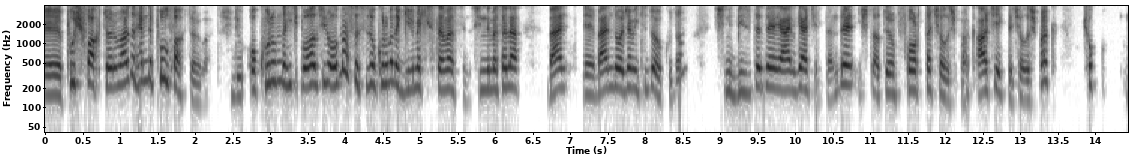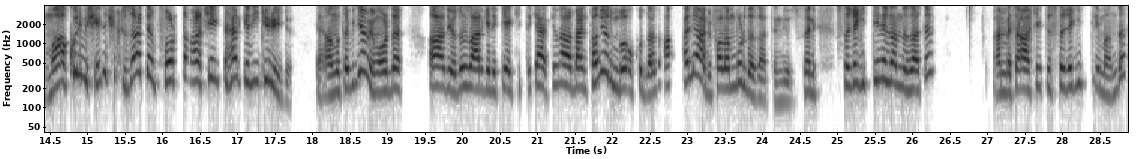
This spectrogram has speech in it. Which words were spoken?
e, push faktörü vardır hem de pull faktörü vardır. Şimdi o kurumda hiç Boğaziçi'li olmazsa siz o kuruma da girmek istemezsiniz. Şimdi mesela ben e, ben de hocam İTÜ'de okudum. Şimdi bizde de yani gerçekten de işte atıyorum Ford'da çalışmak, Arçelik'te çalışmak çok makul bir şeydi. Çünkü zaten Ford'da, Arçelik'te herkes İTÜ'lüydü. Yani anlatabiliyor muyum? Orada Aa diyordunuz Arge'deki ekipteki herkes Aa ben tanıyordum bu okuldan. Ali abi falan burada zaten diyorsunuz. Hani staja gittiğiniz anda zaten ben mesela arşivde staja gittiğim anda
